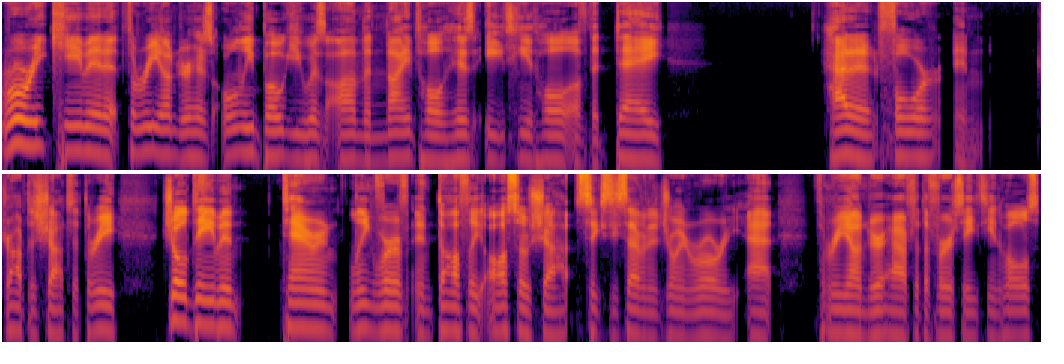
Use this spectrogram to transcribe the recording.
Rory came in at 3 under. His only bogey was on the ninth hole, his 18th hole of the day. Had it at 4 and dropped a shot to 3. Joel Dahmen, Tarren, Lingmerth, and Daffue also shot 67 to join Rory at 3 under after the first 18 holes.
